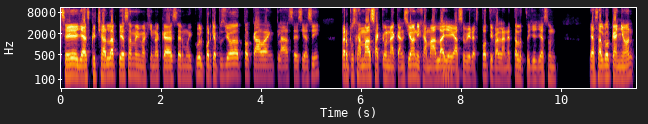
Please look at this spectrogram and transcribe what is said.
Sí, ya escuchar la pieza me imagino que debe ser muy cool, porque pues yo tocaba en clases y así, pero pues jamás saqué una canción y jamás la llegué a subir a Spotify. La neta, lo tuyo ya es un, ya es algo cañón.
